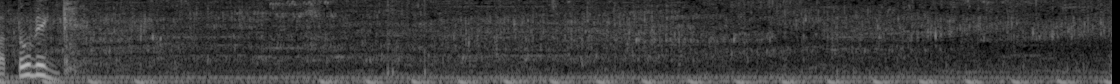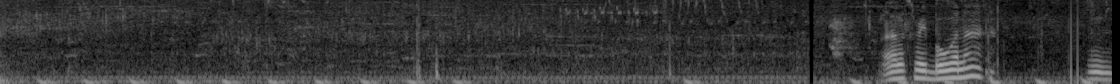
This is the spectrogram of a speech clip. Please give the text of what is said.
Patubig. Alas may bunga na. Hmm.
